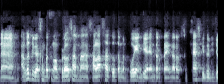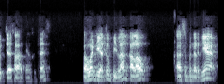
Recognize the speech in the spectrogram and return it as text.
Nah, aku juga sempat ngobrol sama salah satu temanku yang dia entrepreneur sukses gitu di Jogja, salah satu yang sukses, bahwa dia tuh bilang kalau uh, sebenarnya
